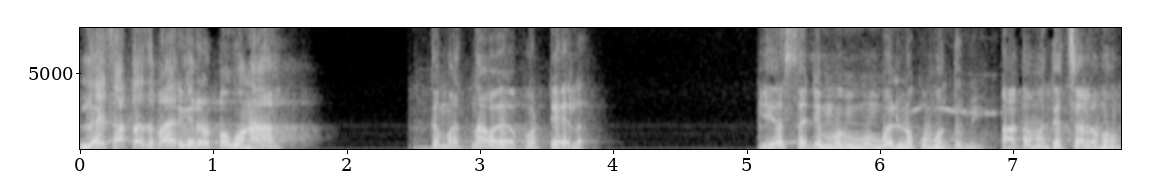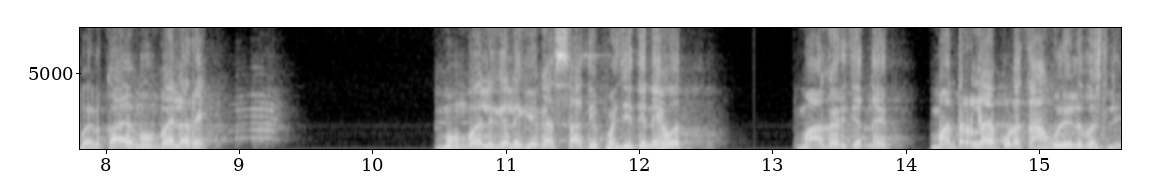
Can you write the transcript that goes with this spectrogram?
लयच हाताच्या बाहेर गेल्यावर बघू ना. दमत ना वया पोट्याला यासाठी मग मुंबईला नको म्हणतो मी. आता म्हणते चला मुंबईला. काय मुंबईला रे? मुंबईला गेले घे का साधी फजिती नाही होत? माघारीचेच नाहीत. मंत्रालया पुढंच आंघोळीला बसली.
